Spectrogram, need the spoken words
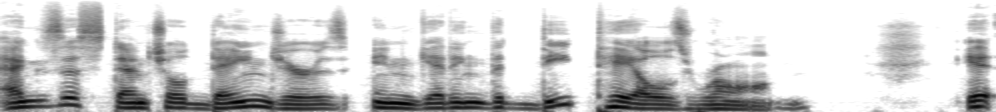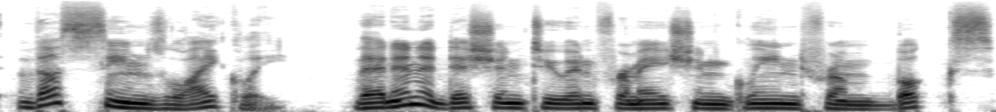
existential dangers in getting the details wrong. It thus seems likely that in addition to information gleaned from books,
